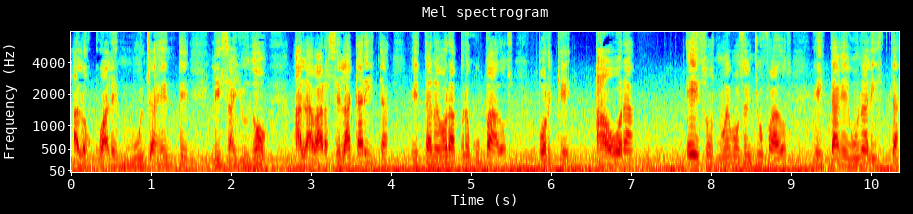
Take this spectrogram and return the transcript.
a los cuales mucha gente les ayudó a lavarse la carita, están ahora preocupados porque ahora esos nuevos enchufados están en una lista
